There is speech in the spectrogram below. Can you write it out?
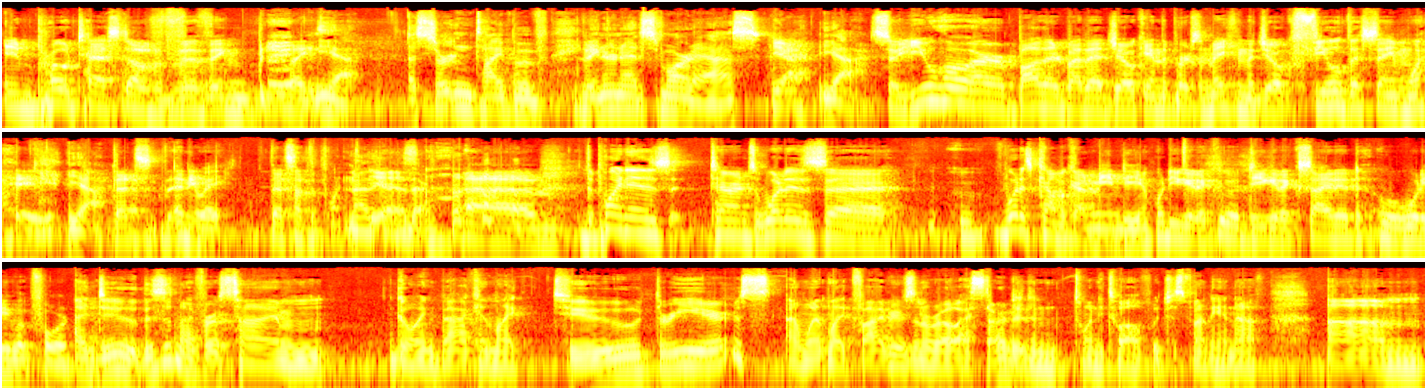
in protest of the thing. Like Yeah. A certain type of internet smartass. Yeah. Yeah. So you who are bothered by that joke and the person making the joke feel the same way. Yeah. That's anyway. That's not the point. Neither here Yes. nor there. um, the point is, Terence, what is uh, what does Comic Con mean to you? What do you get? Do you get excited? What do you look forward? to? I do. This is my first time going back in like two, three years. I went like five years in a row. I started in 2012, which is funny enough. Um,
